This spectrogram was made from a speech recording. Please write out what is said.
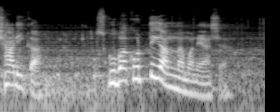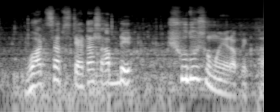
সারিকা, স্কুবা করতেই আন্দামানে আসা। হোয়াটসঅ্যাপ স্ট্যাটাস আপডেট শুধু সময়ের অপেক্ষা।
